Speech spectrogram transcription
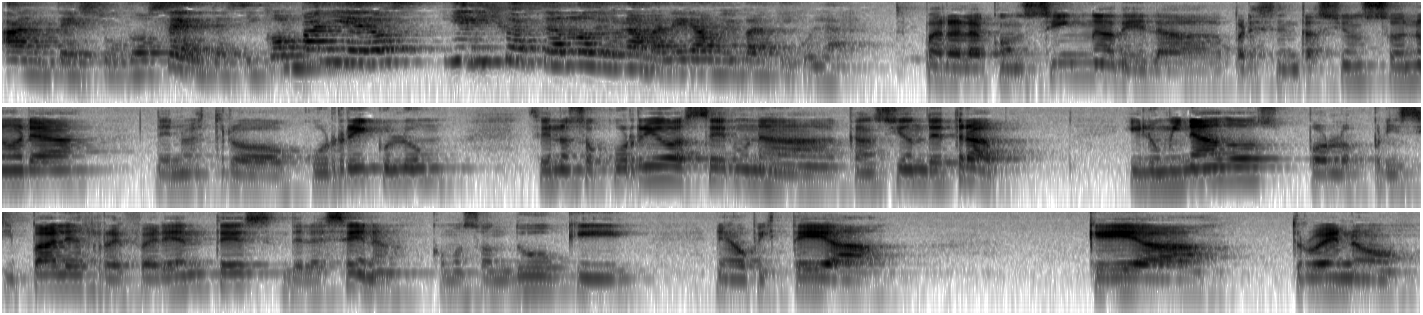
ante sus docentes y compañeros y eligió hacerlo de una manera muy particular. Para la consigna de la presentación sonora de nuestro currículum, se nos ocurrió hacer una canción de trap, iluminados por los principales referentes de la escena, como son Duki, Neopistea, Kea, Trueno,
